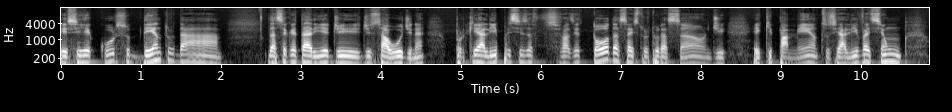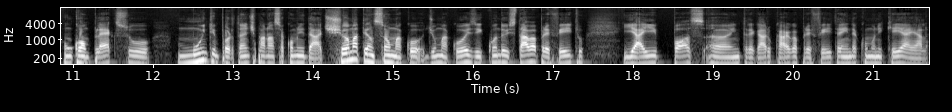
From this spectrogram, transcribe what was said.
esse recurso dentro da, da Secretaria de, de Saúde, né? Porque ali precisa fazer toda essa estruturação de equipamentos e ali vai ser um, um complexo muito importante para a nossa comunidade. Chama atenção uma de uma coisa, e quando eu estava prefeito, e aí pós uh, entregar o cargo à prefeita, ainda comuniquei a ela.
